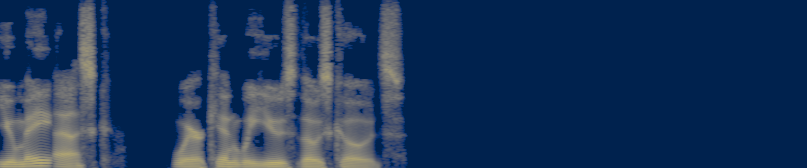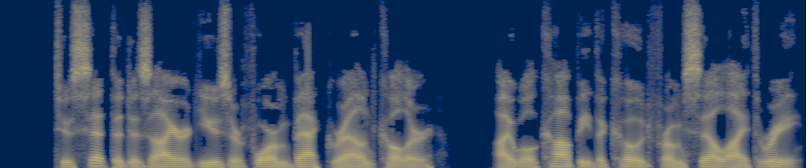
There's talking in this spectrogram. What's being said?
You may ask, where can we use those codes? To set the desired user form background color, I will copy the code from cell I3.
